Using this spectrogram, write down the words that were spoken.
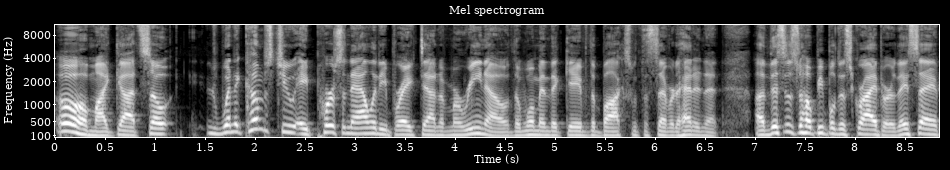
Oh my god. So when it comes to a personality breakdown of Marino, the woman that gave the box with the severed head in it, uh, this is how people describe her. They say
